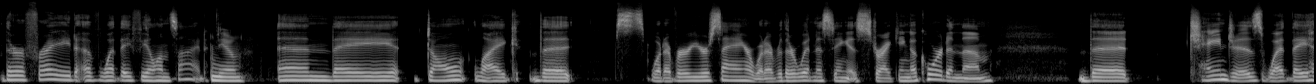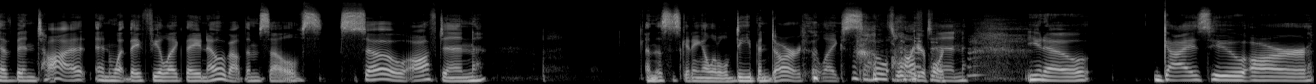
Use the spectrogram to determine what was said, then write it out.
They're afraid of what they feel inside, yeah. And they don't like that whatever you're saying or whatever they're witnessing is striking a chord in them that changes what they have been taught and what they feel like they know about themselves so often. And this is getting a little deep and dark but like so what we're here for. often you know guys who are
